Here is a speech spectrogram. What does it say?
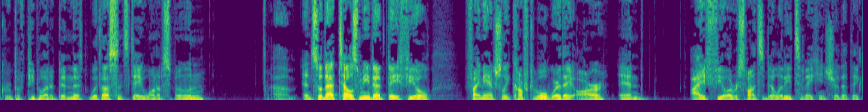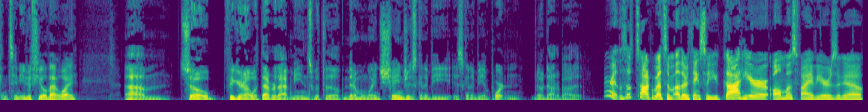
group of people that have been with us since day one of spoon. Um, and so that tells me that they feel financially comfortable where they are and i feel a responsibility to making sure that they continue to feel that way. Um, so figuring out whatever that means with the minimum wage change is going to be is going to be important no doubt about it right, let's talk about some other things. So you got here almost five years ago.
